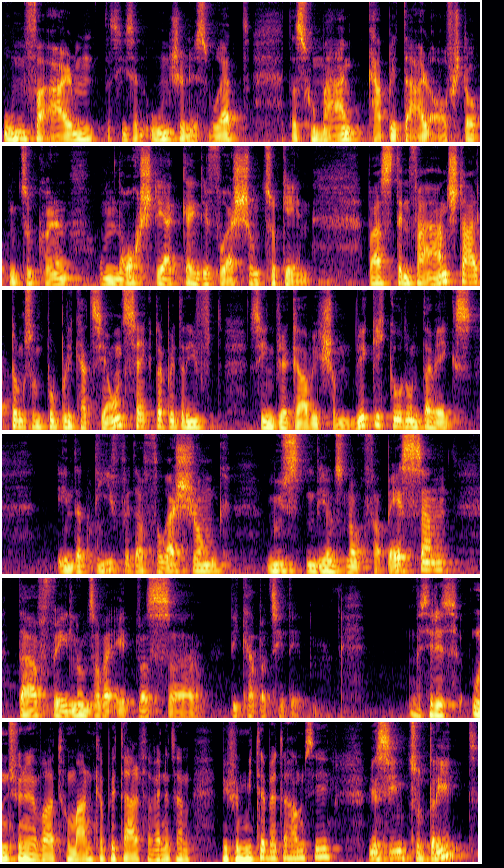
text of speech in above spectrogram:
um vor allem, das ist ein unschönes Wort, das Humankapital aufstocken zu können, um noch stärker in die Forschung zu gehen. Was den Veranstaltungs- und Publikationssektor betrifft, sind wir, glaube ich, schon wirklich gut unterwegs. In der Tiefe der Forschung müssten wir uns noch verbessern. Da fehlen uns aber etwas äh, die Kapazitäten. Weil Sie das unschöne Wort Humankapital verwendet haben, wie viele Mitarbeiter haben Sie? Wir sind zu dritt.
